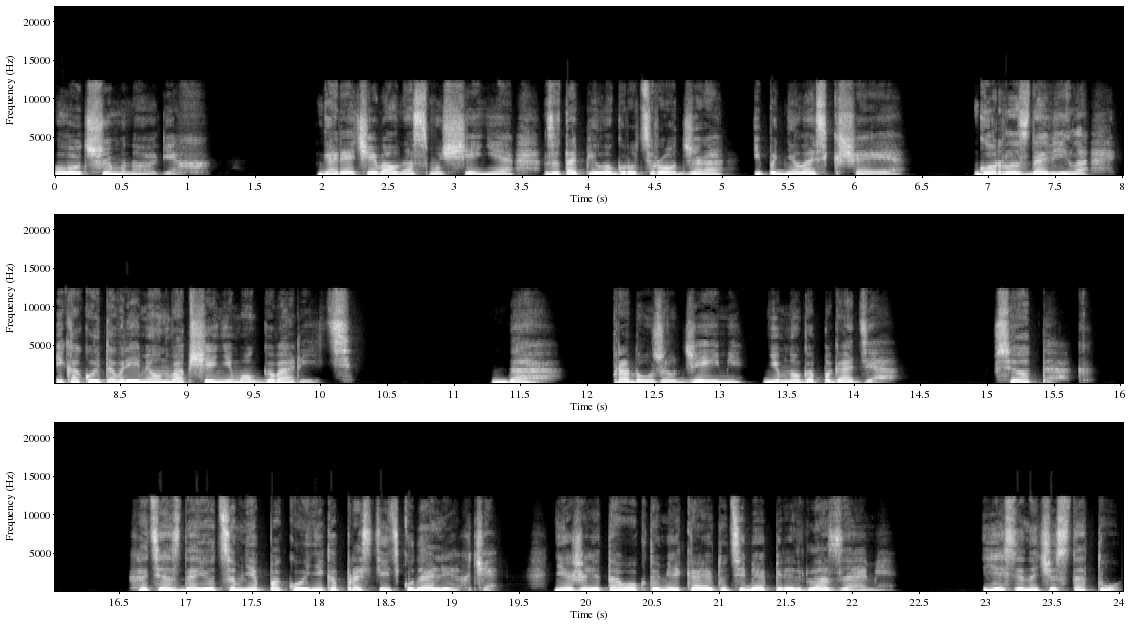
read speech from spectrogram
«Лучше многих». Горячая волна смущения затопила грудь Роджера и поднялась к шее. Горло сдавило, и какое-то время он вообще не мог говорить. «Да», — продолжил Джейми, немного погодя. «Всё так. Хотя, сдается мне, покойника простить куда легче, нежели того, кто мелькает у тебя перед глазами. Если на чистоту,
